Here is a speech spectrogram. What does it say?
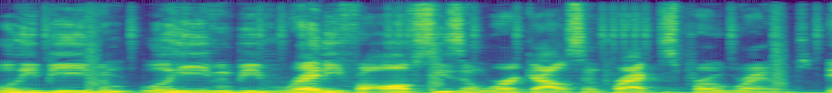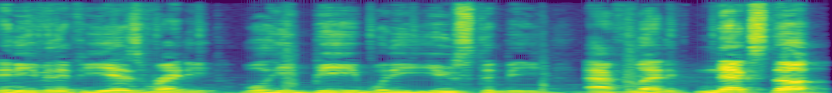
Will he be even will he even be ready for off-season workouts and practice programs? And even if he is ready, will he be what he used to be, athletic? Next up,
